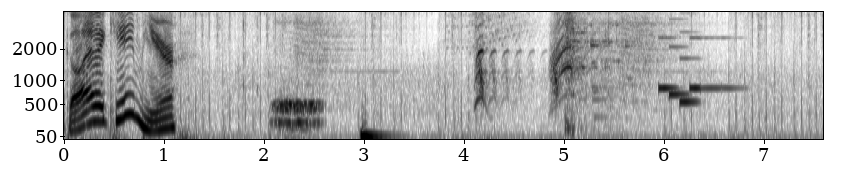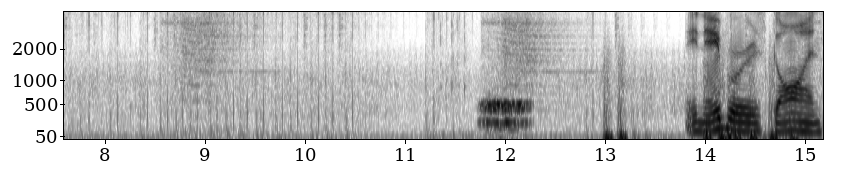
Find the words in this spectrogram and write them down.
Glad I came here. Nabooru is gone.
